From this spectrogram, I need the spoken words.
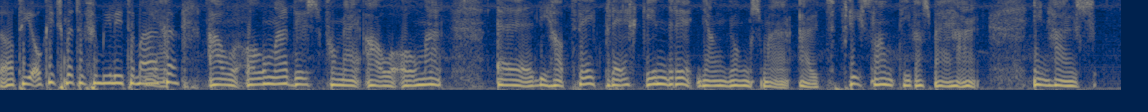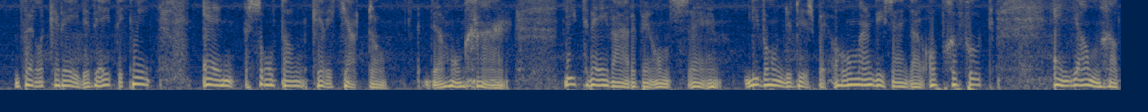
Had hij ook iets met de familie te maken? Ja, oude oma, dus voor mij oude oma. Eh, die had twee pleegkinderen. Jan Jongsma uit Friesland, die was bij haar in huis. Welke reden weet ik niet. En Sultan Kerkjarto, de Hongaar. Die twee waren bij ons... eh, die woonden dus bij oma, die zijn daar opgevoed. En Jan had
